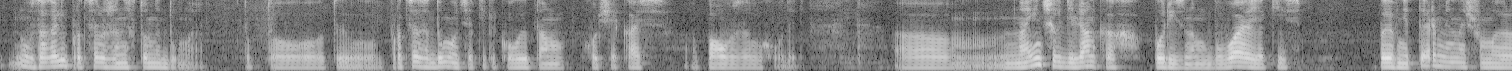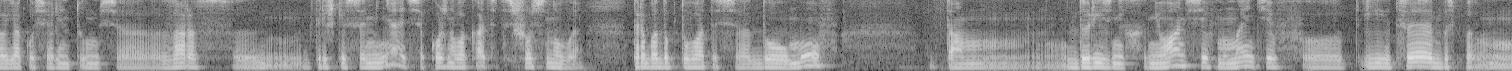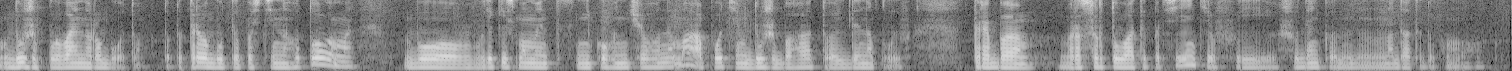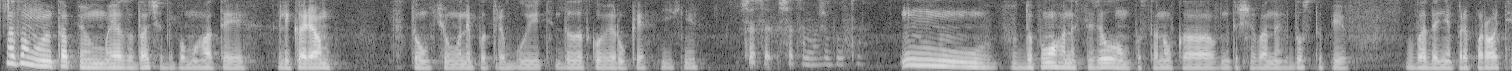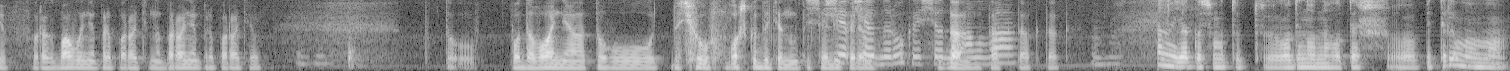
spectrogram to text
ну, взагалі про це вже ніхто не думає. Тобто ти, про це задумуються тільки коли там хоч якась пауза виходить. Е, На інших ділянках по-різному. Буває якісь певні терміни, що ми якось орієнтуємося. Зараз трішки все міняється, кожна локація це щось нове. Треба адаптуватися до умов, там, до різних нюансів, моментів, е, і це безпе- дуже впливає на роботу. Тобто треба бути постійно готовими, бо в якийсь момент нікого нічого нема, а потім дуже багато йде наплив. Треба розсортувати пацієнтів і швиденько надати допомогу. На тому етапі моя задача допомагати лікарям в тому, в чому вони потребують, додаткові руки їхні. Що це, що це може бути? Ну, допомога анестезіологам, постановка внутрішньовенних доступів, введення препаратів, розбавлення препаратів, набирання препаратів. Тобто подавання того, до чого важко дотягнутися Ще, лікарям. ще одна рука, ще одна да, голова. Так, так, так. Ну, якось ми тут один одного теж підтримуємо.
